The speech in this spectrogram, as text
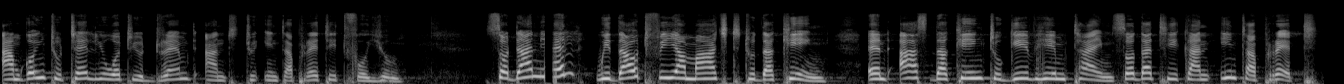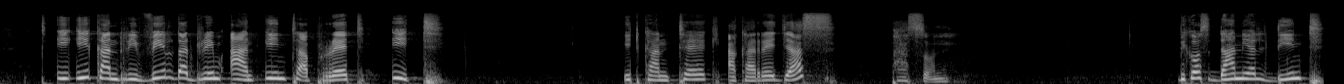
I'm going to tell you what you dreamed and to interpret it for you. So Daniel, without fear, marched to the king and asked the king to give him time so that he can interpret, he, can reveal the dream and interpret it. It can take a courageous person. Because Daniel didn't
